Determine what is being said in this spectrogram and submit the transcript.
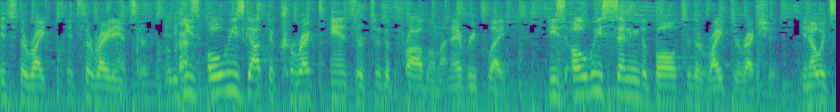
it's the right it's the right answer. Okay. He's always got the correct answer to the problem on every play. He's always sending the ball to the right direction. You know, it's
